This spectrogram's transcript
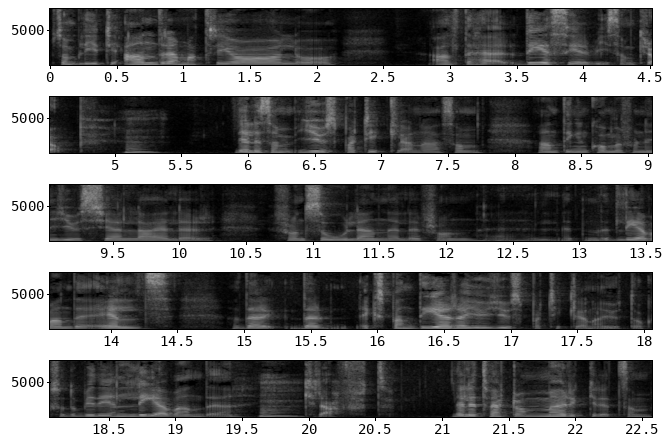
som blir till andra material. och Allt det här, det ser vi som kropp. Mm. Eller som ljuspartiklarna som antingen kommer från en ljuskälla eller från solen eller från eh, ett, ett levande elds... Där, där expanderar ju ljuspartiklarna ut också. Då blir det en levande Mm. kraft. Eller tvärtom mörkret som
